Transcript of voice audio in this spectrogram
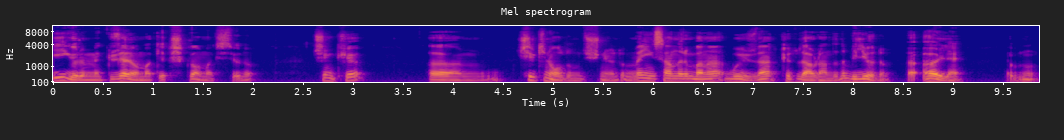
İyi görünmek, güzel olmak, yakışıklı olmak istiyordum. Çünkü çirkin olduğumu düşünüyordum ve insanların bana bu yüzden kötü davrandığını biliyordum. Öyle. Bunu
